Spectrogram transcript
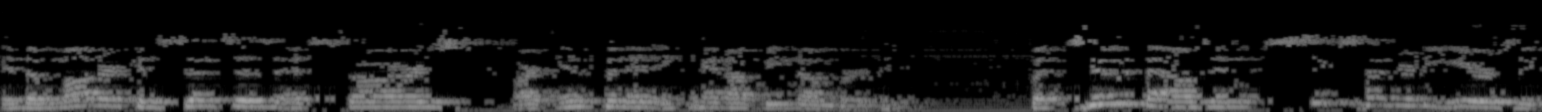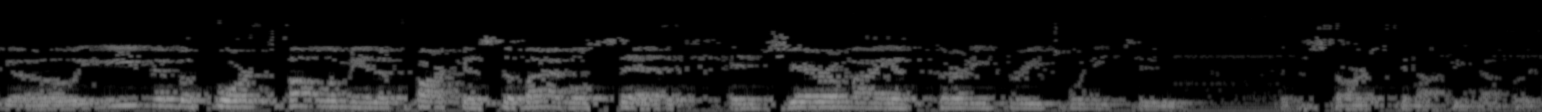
In the modern consensus that stars are infinite and cannot be numbered. But 2,600 years ago, even before Ptolemy and Hipparchus, the Bible said in Jeremiah 33:22 that the stars cannot be numbered.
